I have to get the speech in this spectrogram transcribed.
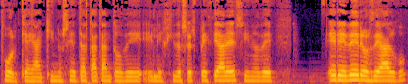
porque aquí no se trata tanto de elegidos especiales, sino de herederos de algo.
